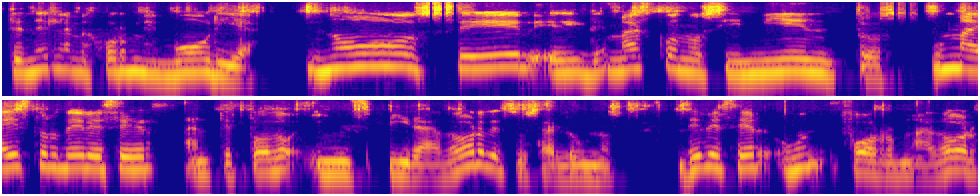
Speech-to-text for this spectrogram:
tener la mejor memoria, no ser el de más conocimientos. Un maestro debe ser, ante todo, inspirador de sus alumnos, debe ser un formador.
